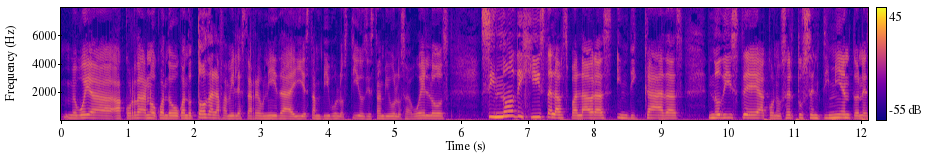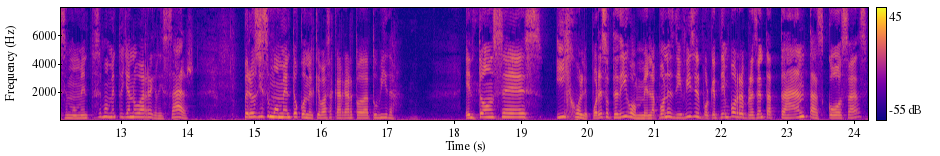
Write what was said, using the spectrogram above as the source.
me voy a acordar, ¿no? Cuando, cuando toda la familia está reunida y están vivos los tíos y están vivos los abuelos. Si no dijiste las palabras indicadas, no diste a conocer tu sentimiento en ese momento, ese momento ya no va a regresar. Pero sí es un momento con el que vas a cargar toda tu vida. Entonces, híjole, por eso te digo, me la pones difícil porque tiempo representa tantas cosas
